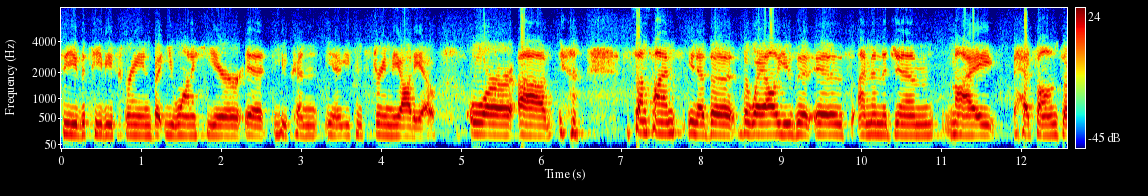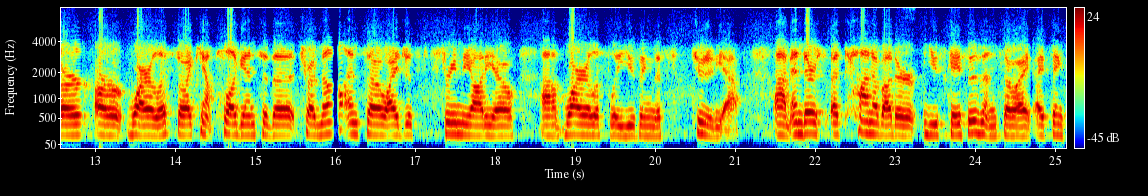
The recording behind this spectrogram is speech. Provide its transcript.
see the TV screen, but you want to hear it. You can, you know, you can stream the audio. Or um, sometimes, you know, the the way I'll use it is I'm in the gym. My headphones are are wireless, so I can't plug into the treadmill, and so I just stream the audio um, wirelessly using this Tunity app. Um, and there's a ton of other use cases, and so I, I think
